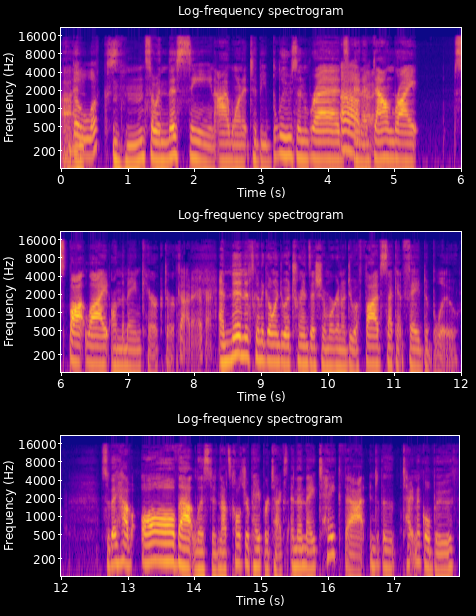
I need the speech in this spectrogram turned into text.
Uh, The looks. Mhm. So in this scene, I want it to be blues and reds Oh, and a it. downright spotlight on the main character. Got it. Okay. And then it's going to go into a transition. We're going to do a five second fade to blue. So they have all that listed, and that's called your paper techs. And then they take that into the technical booth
